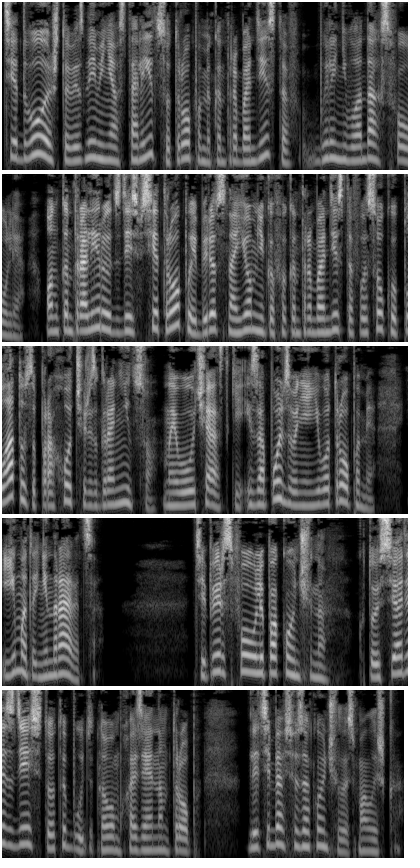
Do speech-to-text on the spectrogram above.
Те двое, что везли меня в столицу тропами контрабандистов, были не в ладах с Фоули. Он контролирует здесь все тропы и берет с наемников и контрабандистов высокую плату за проход через границу на его участке и за пользование его тропами. И им это не нравится. Теперь с Фоули покончено. Кто сядет здесь, тот и будет новым хозяином троп. Для тебя все закончилось, малышка.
